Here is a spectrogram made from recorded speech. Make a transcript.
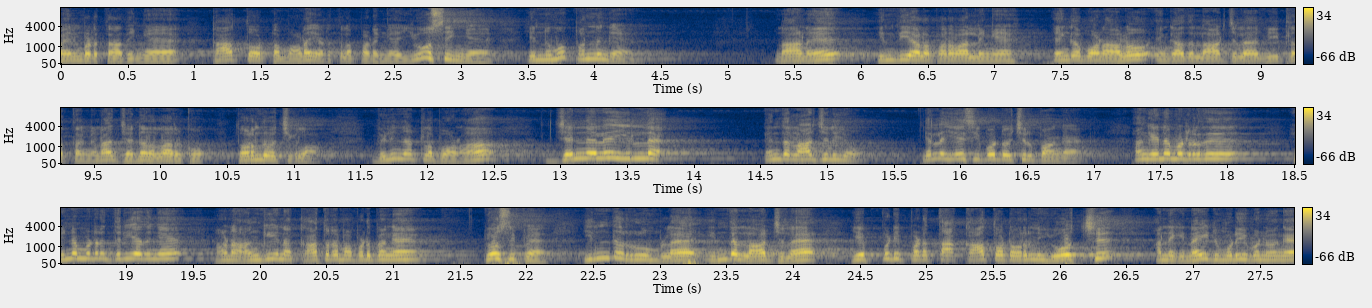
பயன்படுத்தாதீங்க. காத்தோட்டமான இடத்துல படுங்க. யோசிங்க. என்னமோ பண்ணுங்க. நான் இந்தியாவில் பரவாயில்லைங்க. எங்கே போனாலும் எங்காவது லாட்ஜில் வீட்டில் தங்கினா ஜன்னலெல்லாம் இருக்கும். திறந்து வச்சுக்கலாம். வெளிநாட்டில் போனால் ஜன்னலே இல்லை. எந்த லாட்ஜ்லேயும் எல்லாம் ஏசி போட்டு வச்சுருப்பாங்க. அங்கே என்ன பண்ணுறது என்ன பண்ணுறது தெரியாதுங்க. ஆனால் அங்கேயும் நான் காத்தோட்டமாக படுப்பேங்க. யோசிப்பேன். இந்த ரூமில் இந்த லாட்ஜில் எப்படி படுத்தா காத்தோட்டம் வரும்னு யோசிச்சு அன்னைக்கு நைட்டு முடிவு பண்ணுவேங்க.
